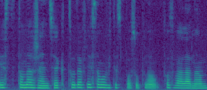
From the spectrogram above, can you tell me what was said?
jest to narzędzie, które w niesamowity sposób no, pozwala nam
